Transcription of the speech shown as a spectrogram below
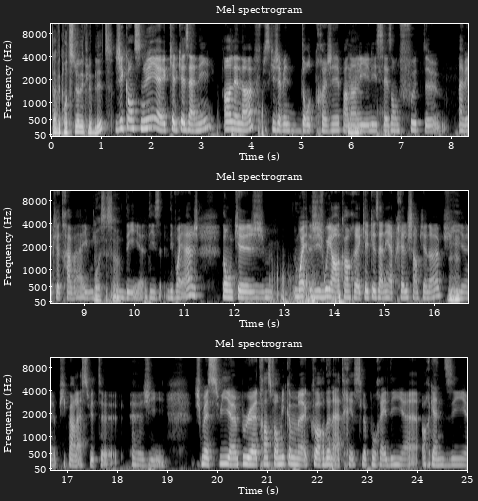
tu avais continué avec le Blitz? J'ai continué euh, quelques années, on and off, puisque j'avais d'autres projets pendant Mhm. les, les saisons de foot euh, avec le travail ou Ouais, c'est ça. ou des, euh, des, des voyages. Donc, euh, je- j'ai joué encore euh, quelques années après le championnat, puis, Mhm. euh, puis par la suite, euh, j'ai, je me suis un peu transformée comme coordonnatrice là, pour aider à organiser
